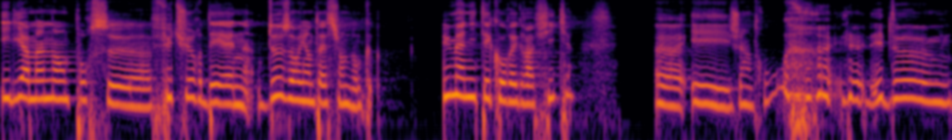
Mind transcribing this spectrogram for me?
y a maintenant pour ce futur DN deux orientations, donc humanité chorégraphique euh, et j'ai un trou, les deux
